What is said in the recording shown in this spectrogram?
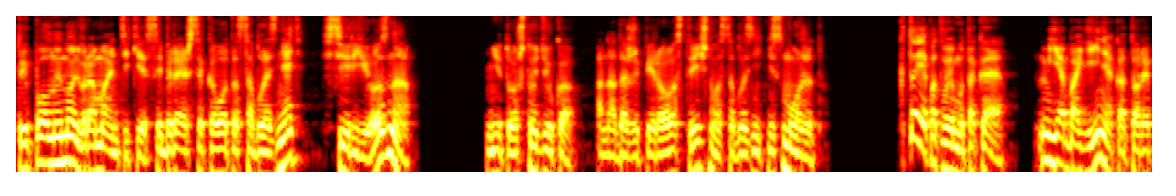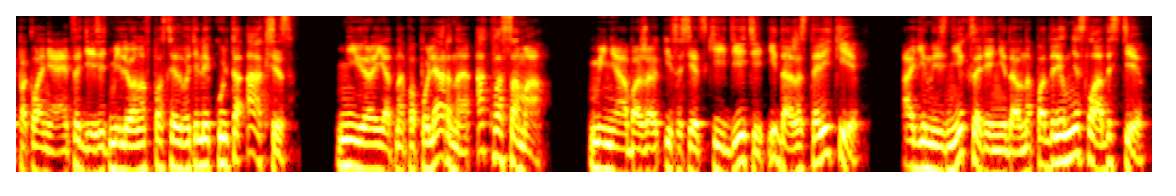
Ты полный ноль в романтике, собираешься кого-то соблазнять? Серьезно? Не то что Дюка, она даже первого встречного соблазнить не сможет. Кто я, по-твоему, такая? Я богиня, которой поклоняется 10 миллионов последователей культа Аксис. Невероятно популярная Аква сама. Меня обожают и соседские дети, и даже старики. Один из них, кстати, недавно подарил мне сладости.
